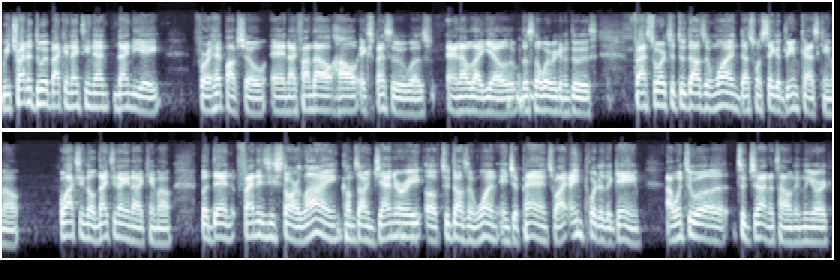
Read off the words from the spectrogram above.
we tried to do it back in 1998 for a hip hop show, and I found out how expensive it was, and I was like, "Yo, there's no way we're gonna do this." Fast forward to 2001, that's when Sega Dreamcast came out. Well, actually, no, 1999 came out, but then Phantasy Star Online comes out in January of 2001 in Japan. So I imported the game. I went to uh to Chinatown in New York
